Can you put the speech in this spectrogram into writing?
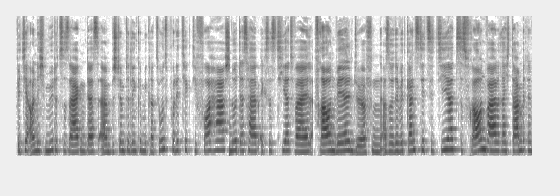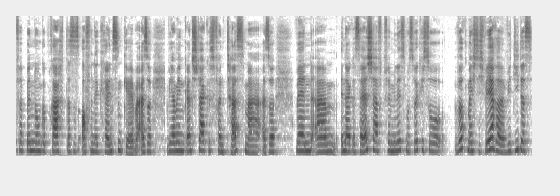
wird ja auch nicht müde zu sagen, dass ähm, bestimmte linke Migrationspolitik, die vorherrscht, nur deshalb existiert, weil Frauen wählen dürfen. Also der wird ganz dezidiert das Frauenwahlrecht damit in Verbindung gebracht, dass es offene Grenzen gäbe. Also wir haben hier ein ganz starkes Phantasma. Also wenn ähm, in der Gesellschaft Feminismus wirklich so wirkmächtig wäre, wie die das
